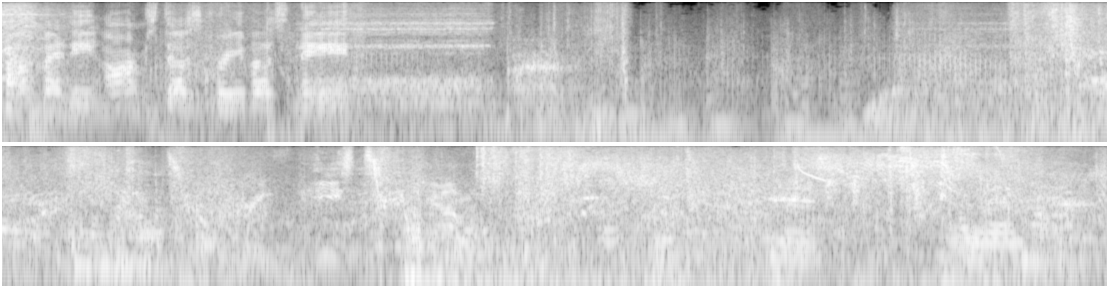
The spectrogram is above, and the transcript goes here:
How many arms does Grievous need? Peace to the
